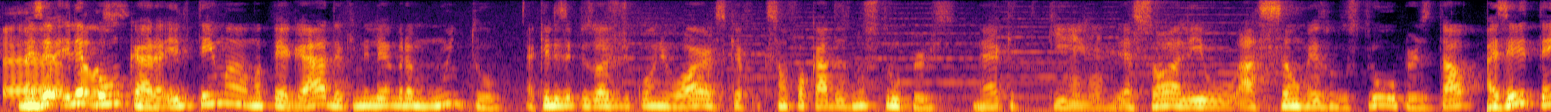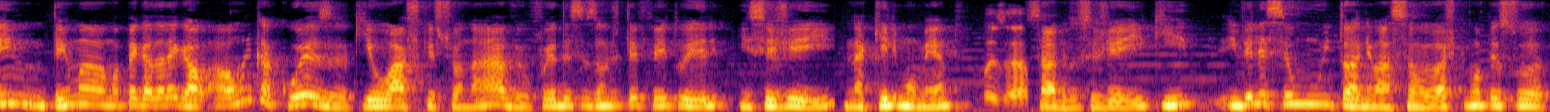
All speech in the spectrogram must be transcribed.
é, mas ele é bom, cara. Ele tem uma, uma pegada que me lembra muito aqueles episódios de Clone Wars que, que são focados nos troopers, né? Que, que uhum. é só ali o, a ação mesmo dos troopers e tal. Mas ele tem, tem uma, uma pegada legal. A única coisa que eu acho questionável foi a decisão de ter feito ele em CGI naquele momento, é. sabe, do CGI, que envelheceu muito a animação. Eu acho que uma pessoa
